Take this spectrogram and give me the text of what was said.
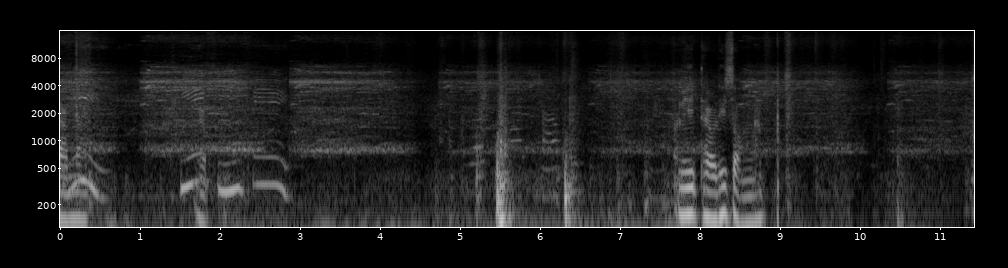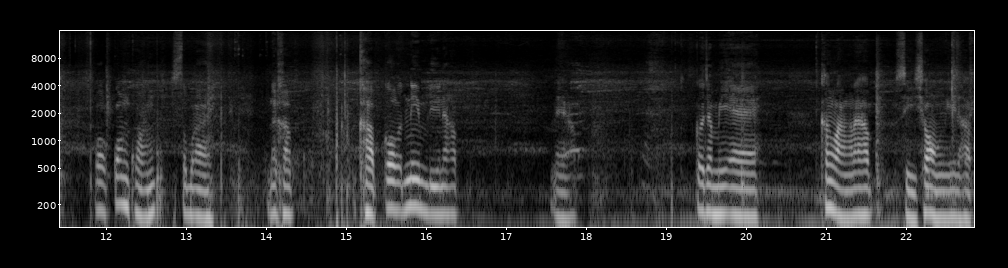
ดำนะครับครับอันนี้แถวที่สองนะครับ ก็กว้างขวางสบายนะครับ ขับก็นิ่มดีนะครับนี่ครับ ก็จะมีแอร์ข้างหลังนะครับสีช่องนี้นะครับ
